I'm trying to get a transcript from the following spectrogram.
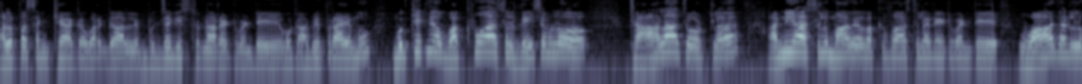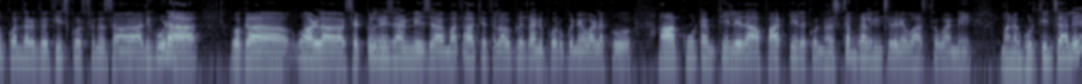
అల్పసంఖ్యాక వర్గాలని బుజ్జగిస్తున్నారటువంటి ఒక అభిప్రాయము. ముఖ్యంగా వక్ఫ్ ఆస్తులు దేశంలో చాలా చోట్ల అన్ని ఆస్తులు మావే వక్ఫ్ ఆస్తులు అనేటువంటి వాదనలు కొందరు తీసుకొస్తున్న అది కూడా ఒక వాళ్ళ సెక్యులరిజాన్ని మతాతీత లౌకికతాన్ని కోరుకునే వాళ్ళకు ఆ కూటమికి లేదా ఆ పార్టీలకు నష్టం కలిగించదనే వాస్తవాన్ని మనం గుర్తించాలి.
